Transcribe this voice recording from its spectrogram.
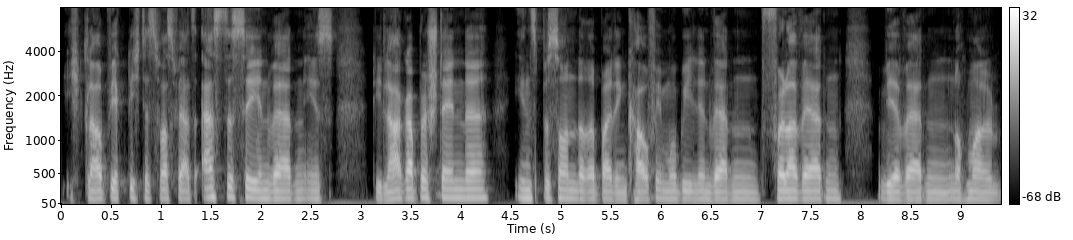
Ich glaube wirklich, das, was wir als erstes sehen werden, ist, die Lagerbestände, insbesondere bei den Kaufimmobilien, werden voller werden. Wir werden nochmal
